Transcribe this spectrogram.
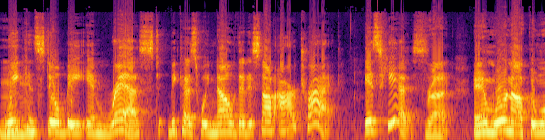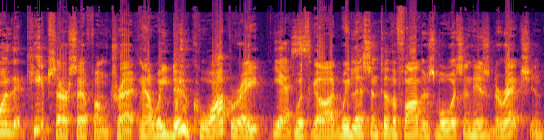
we can still be in rest because we know that it's not our track; it's His. Right. And we're not the one that keeps ourselves on track. Now we do cooperate Yes. with God. We listen to the Father's voice and His direction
